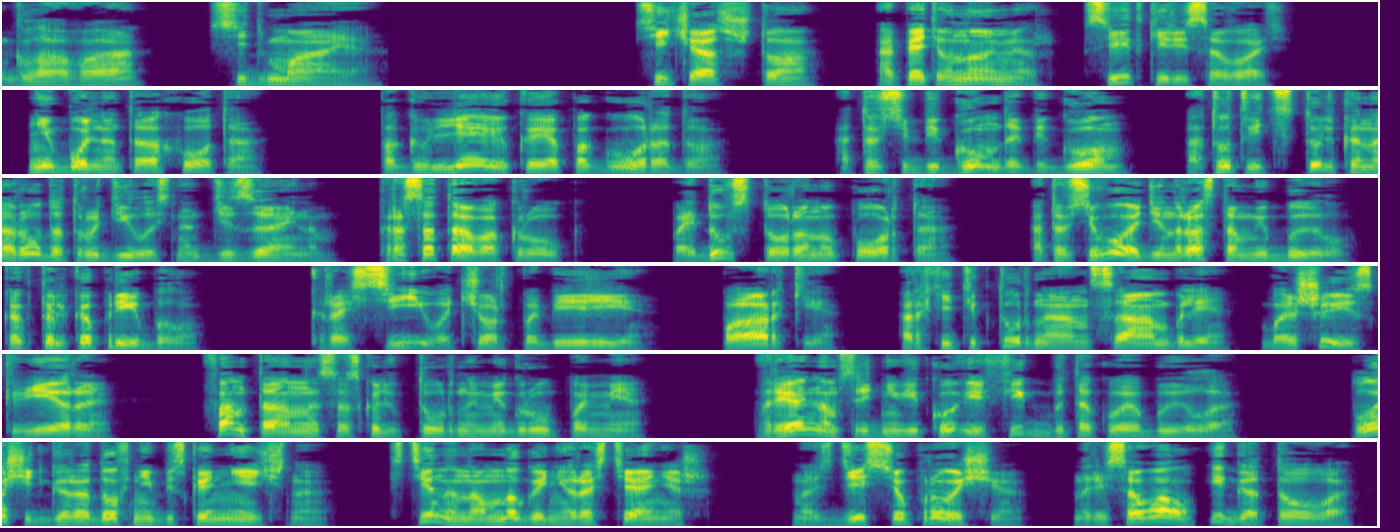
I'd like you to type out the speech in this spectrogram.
Глава седьмая. Сейчас что? Опять в номер? Свитки рисовать? Не больно-то охота. Погуляю-ка я по городу. А то все бегом да бегом. А тут ведь столько народа трудилось над дизайном. Красота вокруг. Пойду в сторону порта. А то всего один раз там и был, как только прибыл. Красиво, черт побери. Парки, архитектурные ансамбли, большие скверы, фонтаны со скульптурными группами. В реальном средневековье фиг бы такое было. Площадь городов не бесконечна, стены намного не растянешь. Но здесь все проще. Нарисовал и готово.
